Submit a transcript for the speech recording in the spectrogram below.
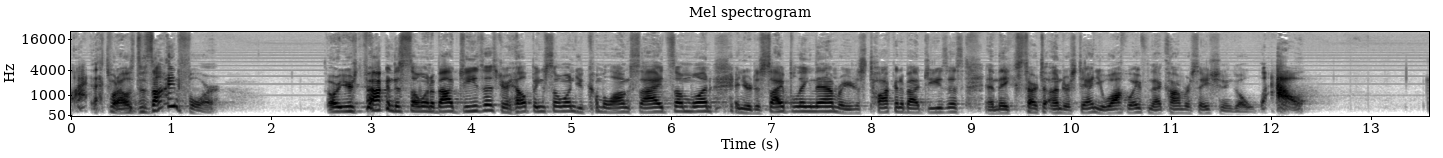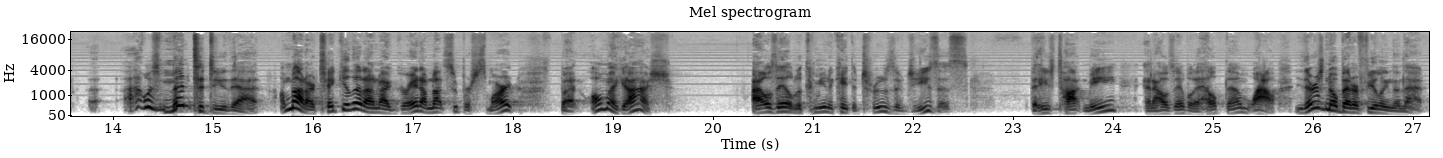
I, that's what I was designed for. Or you're talking to someone about Jesus, you're helping someone, you come alongside someone and you're discipling them, or you're just talking about Jesus and they start to understand. You walk away from that conversation and go, wow, I was meant to do that. I'm not articulate, I'm not great, I'm not super smart, but oh my gosh, I was able to communicate the truths of Jesus that he's taught me, and I was able to help them. Wow, there's no better feeling than that.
